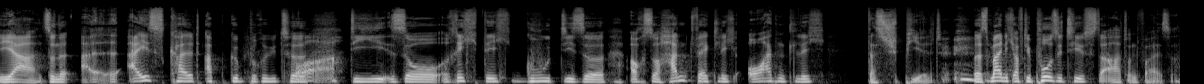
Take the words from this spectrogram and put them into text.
Ja, so eine äh, eiskalt abgebrühte, Boah. die so richtig gut diese, auch so handwerklich ordentlich das spielt. Und das meine ich auf die positivste Art und Weise.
